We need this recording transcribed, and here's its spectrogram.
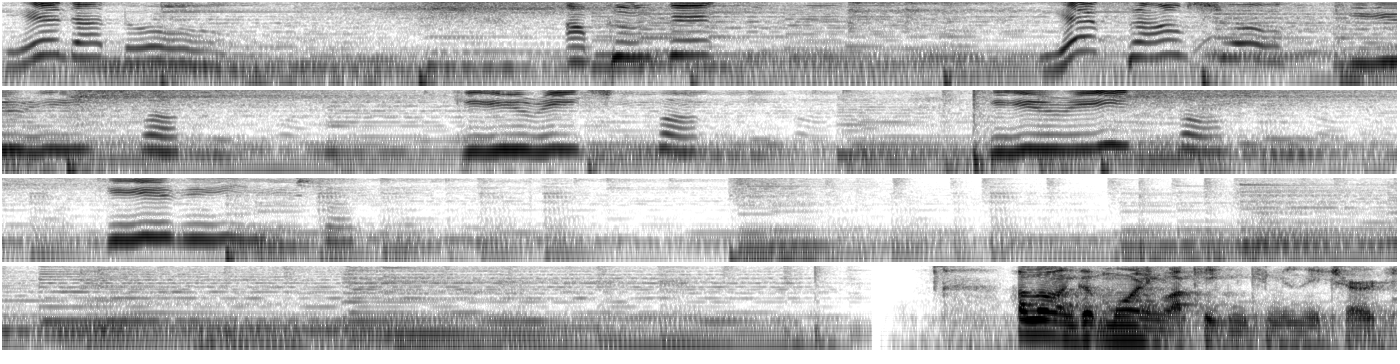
and I know. I'm convinced. Yes, I'm sure. He reached for me. He reached for me. He reached for me. He reached Hello and good morning, Waukegan Community Church.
